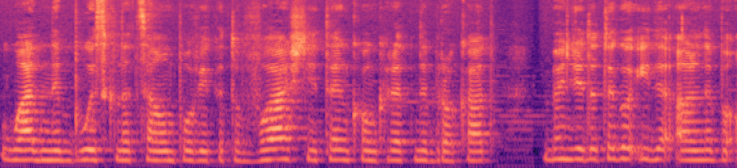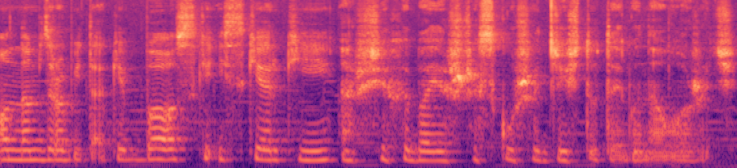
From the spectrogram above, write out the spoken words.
ładny błysk na całą powiekę, to właśnie ten konkretny brokat będzie do tego idealny, bo on nam zrobi takie boskie iskierki, aż się chyba jeszcze skuszę gdzieś tutaj go nałożyć.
